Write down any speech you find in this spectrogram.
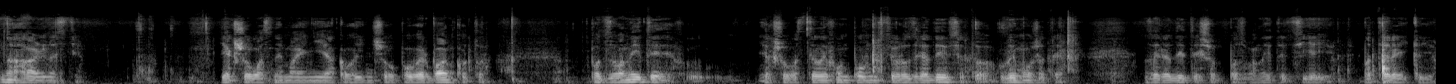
нагальності. Якщо у вас немає ніякого іншого повербанку, то подзвонити, якщо у вас телефон повністю розрядився, то ви можете зарядити, щоб позвонити цією батарейкою.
